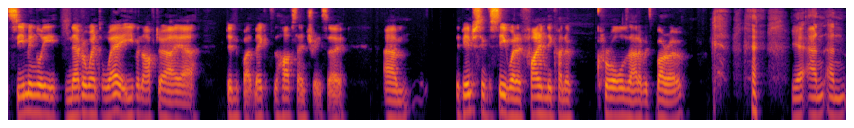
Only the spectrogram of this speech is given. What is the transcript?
seemingly never went away, even after I uh, didn't quite make it to the half century. So. Um, it'd be interesting to see when it finally kind of crawls out of its burrow. yeah, and and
